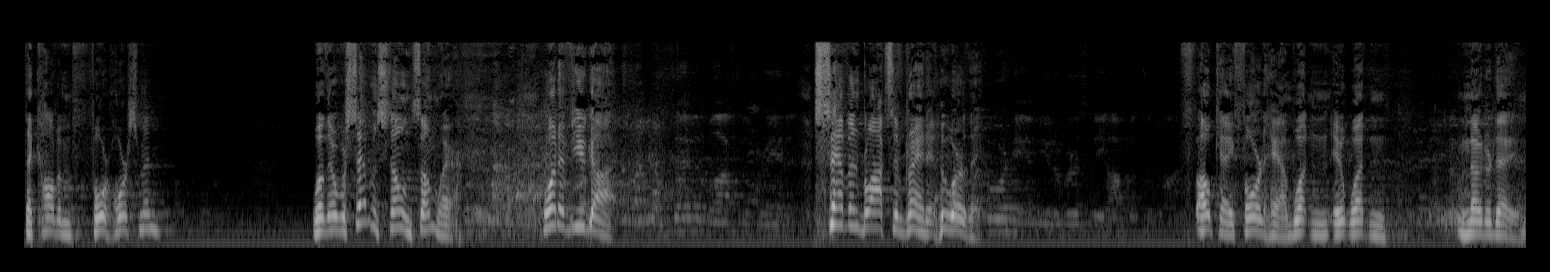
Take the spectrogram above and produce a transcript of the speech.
They called them four horsemen? Well, there were seven stones somewhere. what have you got? Seven blocks of granite. Who are they? Okay, Fordham. Wasn't, it wasn't Notre Dame.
